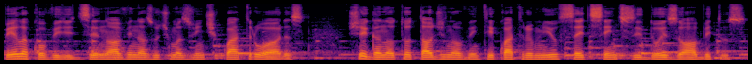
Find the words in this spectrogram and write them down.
pela Covid-19 nas últimas 24 horas, chegando ao total de 94.702 óbitos.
